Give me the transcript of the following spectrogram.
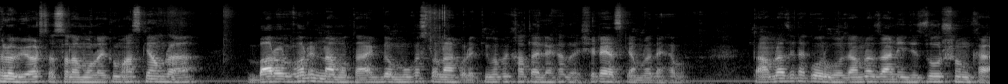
হ্যালো ভিউয়ার্স আসসালামু আলাইকুম। আজকে আমরা বারোর ঘরের নামতা একদম মুখস্থ না করে কীভাবে খাতায় লেখা যায় সেটাই আজকে আমরা দেখাবো। তো আমরা যেটা করব যে আমরা জানি যে জোর সংখ্যা।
